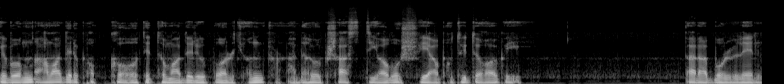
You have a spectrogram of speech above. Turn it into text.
এবং আমাদের পক্ষ হতে তোমাদের উপর যন্ত্রণাদায়ক শাস্তি অবশ্যই আপতিত হবে। তারা বললেন,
